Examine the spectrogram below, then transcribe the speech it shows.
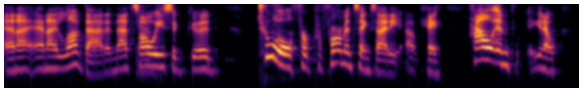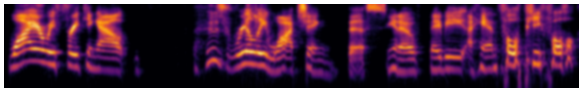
And I and I love that. And that's yeah. always a good tool for performance anxiety. Okay. How imp- you know, why are we freaking out? Who's really watching this? You know, maybe a handful of people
